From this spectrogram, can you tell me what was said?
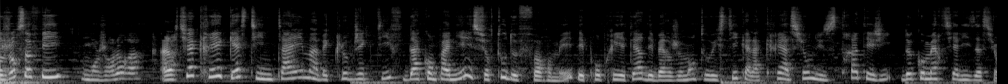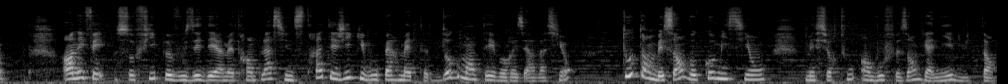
Bonjour Sophie Bonjour Laura Alors tu as créé Guest in Time avec l'objectif d'accompagner et surtout de former des propriétaires d'hébergements touristiques à la création d'une stratégie de commercialisation. En effet, Sophie peut vous aider à mettre en place une stratégie qui vous permette d'augmenter vos réservations tout en baissant vos commissions, mais surtout en vous faisant gagner du temps.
